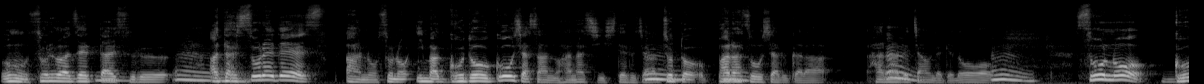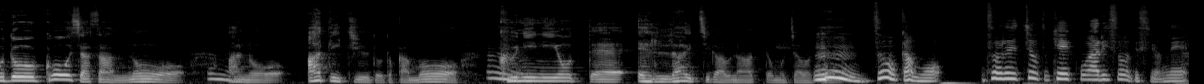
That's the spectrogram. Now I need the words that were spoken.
うん、それは絶対する、うん、私それであのその今合同校舎さんの話してるじゃん、うん。ちょっとパラソーシャルから離れちゃうんだけど、うん。その合同校舎さんの、うん。あのアティチュードとかも、うん国によってえらい違うなって思っちゃうわけ、うん、そうかも。それちょっと傾向ありそうですよね。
